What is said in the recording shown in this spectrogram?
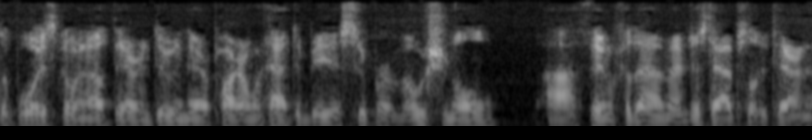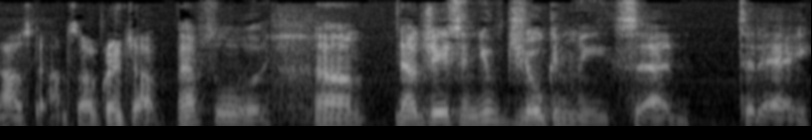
the boys going out there and doing their part in what had to be a super emotional uh, thing for them and just absolutely tearing the house down. So great job. Absolutely. Um, now, Jason, you've jokingly said today,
